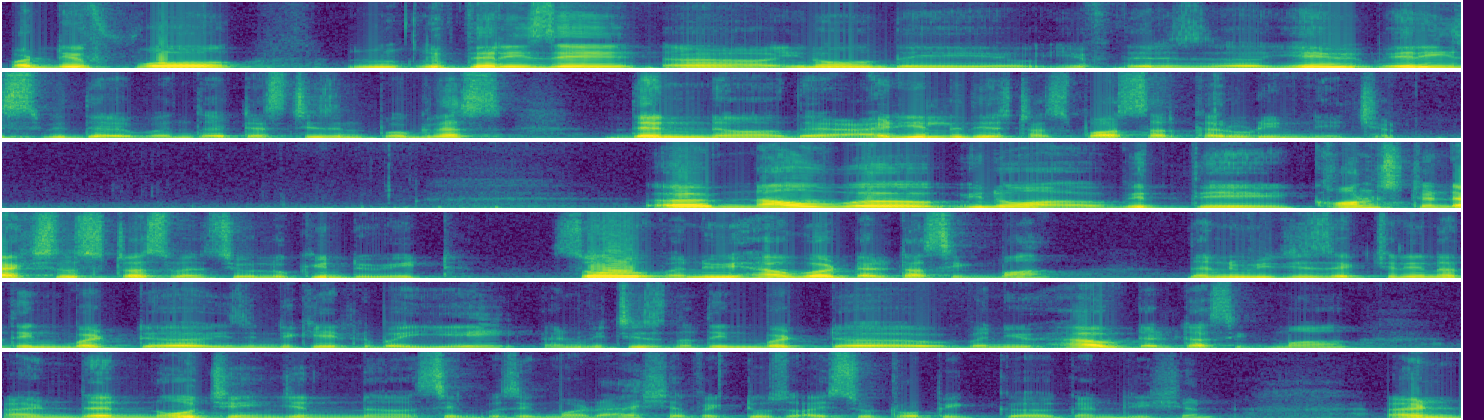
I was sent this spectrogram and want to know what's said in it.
But if Mm, if there is a uh, you know the if there is a, a varies with the when the test is in progress then uh, the ideally the stress paths are curved in nature. Uh, now you know with the constant axial stress once you look into it so when we have got delta sigma then which is actually nothing but is indicated by A and which is nothing but when you have delta sigma and then no change in sigma, sigma dash effective isotropic condition and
